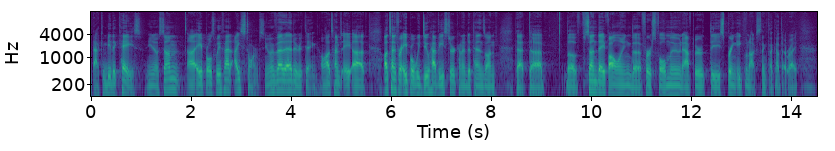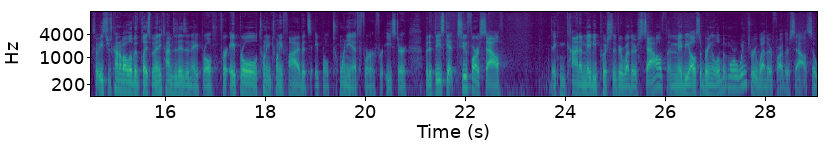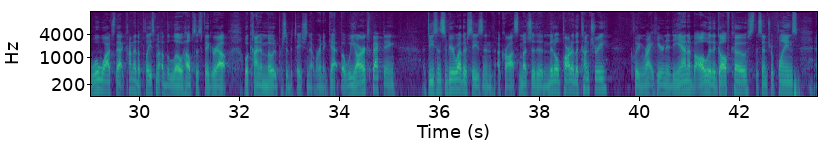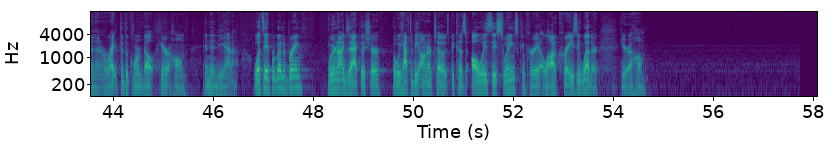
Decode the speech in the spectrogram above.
That can be the case. You know, some uh, Aprils we've had ice storms. You know, we've had everything. A lot of times, uh, a lot of times for April we do have Easter. Kind of depends on that uh, the Sunday following the first full moon after the spring equinox. I think I got that right. So Easter's kind of all over the place, but many times it is in April. For April 2025, it's April 20th for, for Easter. But if these get too far south, they can kind of maybe push severe weather south and maybe also bring a little bit more wintry weather farther south. So we'll watch that. Kind of the placement of the low helps us figure out what kind of mode of precipitation that we're going to get. But we are expecting a decent severe weather season across much of the middle part of the country including right here in Indiana, but all the way to the Gulf Coast, the Central Plains, and then right through the Corn Belt here at home in Indiana. What's April going to bring? We're not exactly sure, but we have to be on our toes because always these swings can create a lot of crazy weather here at home.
